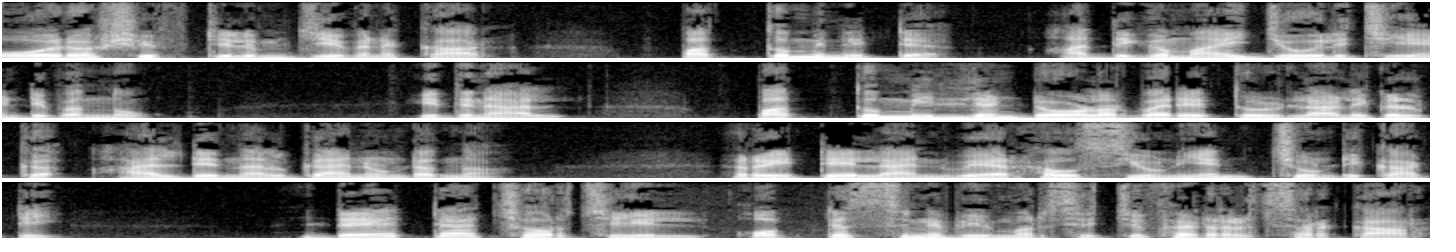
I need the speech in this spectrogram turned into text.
ഓരോ ഷിഫ്റ്റിലും ജീവനക്കാർ പത്തു മിനിറ്റ് അധികമായി ജോലി ചെയ്യേണ്ടി വന്നു ഇതിനാൽ പത്തു മില്യൺ ഡോളർ വരെ തൊഴിലാളികൾക്ക് ആൽഡി നൽകാനുണ്ടെന്ന് റീറ്റെയിൽ ആൻഡ് വെയർഹൌസ് യൂണിയൻ ചൂണ്ടിക്കാട്ടി. ഡേറ്റ ചോർച്ചയിൽ ഒപ്റ്റസിനെ വിമർശിച്ച് ഫെഡറൽ സർക്കാർ.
